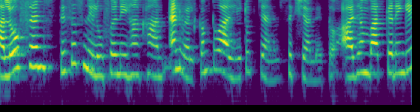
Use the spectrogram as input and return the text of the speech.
Hello friends this is Nilufar Neha Khan and welcome to our YouTube channel Shikshalaya तो आज हम बात करेंगे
